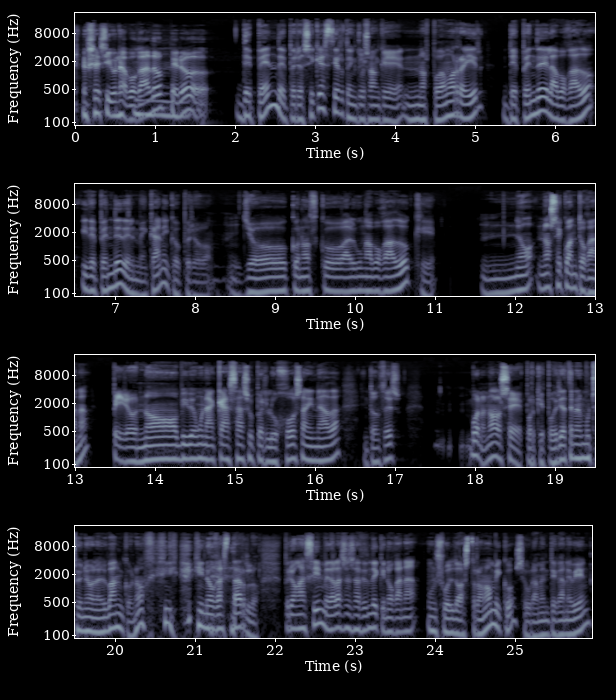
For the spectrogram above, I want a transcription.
no sé si un abogado, mm. pero Depende, pero sí que es cierto, incluso aunque nos podamos reír, depende del abogado y depende del mecánico, pero yo conozco algún abogado que no, no sé cuánto gana, pero no vive en una casa súper lujosa ni nada, entonces... Bueno, no lo sé, porque podría tener mucho dinero en el banco, ¿no? y, no gastarlo. Pero aún así me da la sensación de que no gana un sueldo astronómico, seguramente gane bien,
